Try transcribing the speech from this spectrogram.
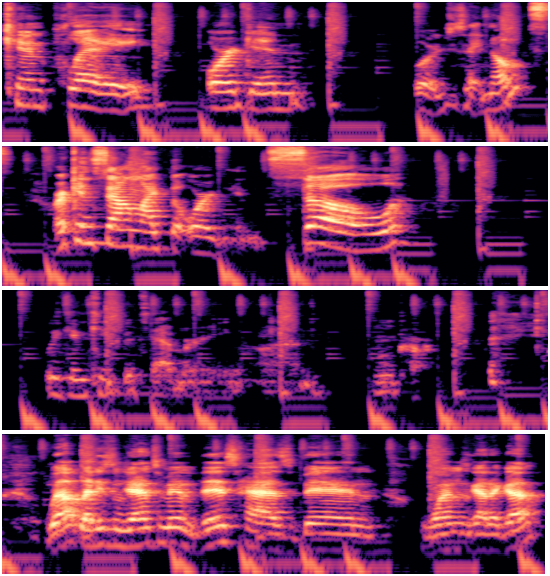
can play organ, what would you say, notes? Or it can sound like the organ. So we can keep the tambourine on. Okay. Well, ladies and gentlemen, this has been One's Gotta Go.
